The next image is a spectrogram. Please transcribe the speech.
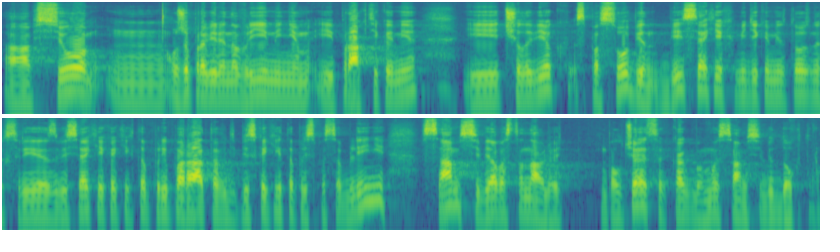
а, все уже проверено временем и практиками, и человек способен без всяких медикаментозных средств, без всяких каких-то препаратов, без каких-то приспособлений сам себя восстанавливать. Получается, как бы мы сам себе доктор.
